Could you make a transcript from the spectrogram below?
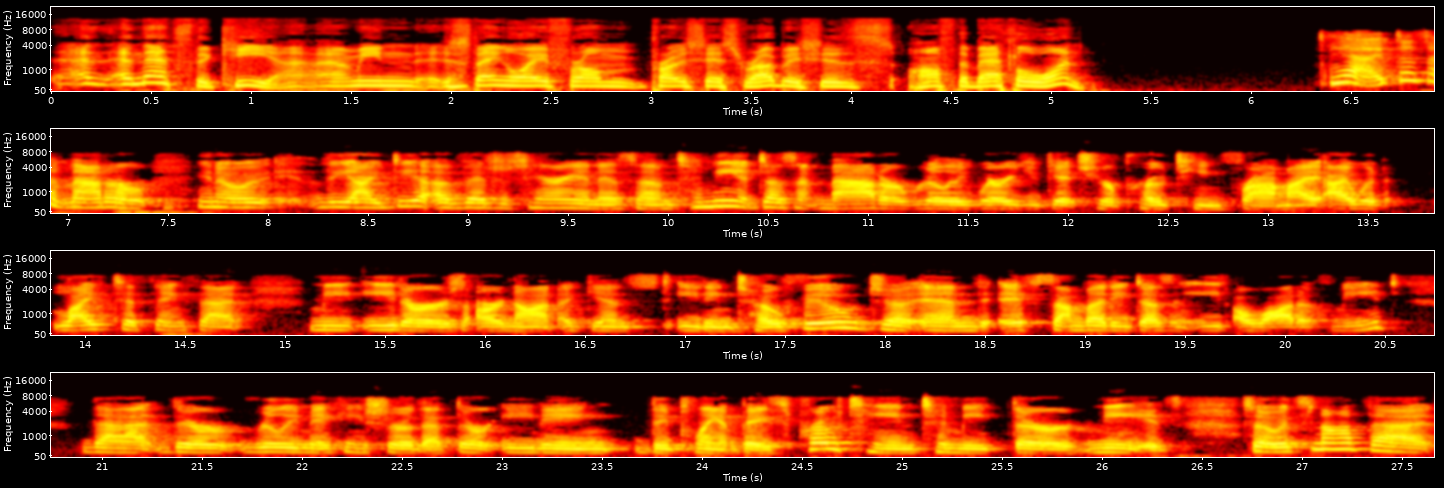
And, and that's the key. I, I mean, staying away from processed rubbish is half the battle won yeah, it doesn't matter. You know, the idea of vegetarianism, to me, it doesn't matter really where you get your protein from. I, I would like to think that meat eaters are not against eating tofu. And if somebody doesn't eat a lot of meat, that they're really making sure that they're eating the plant-based protein to meet their needs. So it's not that,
